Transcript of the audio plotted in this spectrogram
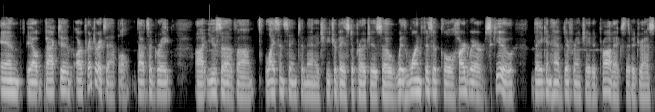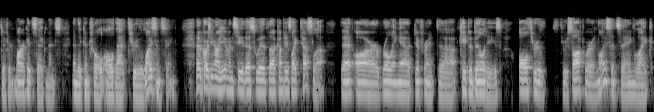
And you know, back to our printer example, that's a great uh, use of uh, licensing to manage feature-based approaches. So with one physical hardware SKU, they can have differentiated products that address different market segments, and they control all that through licensing. And of course, you know, you even see this with uh, companies like Tesla that are rolling out different uh, capabilities all through through software and licensing, like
